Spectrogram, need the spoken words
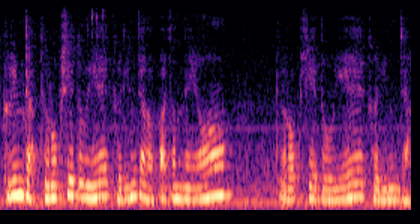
그림자 드롭 섀도우에 그림자가 빠졌네요. 드롭 섀도우에 그림자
